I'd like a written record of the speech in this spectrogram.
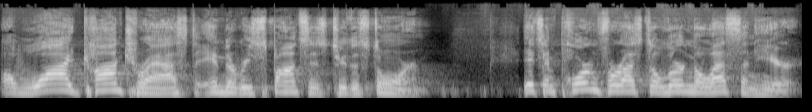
a wide contrast in the responses to the storm. It's important for us to learn the lesson here.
